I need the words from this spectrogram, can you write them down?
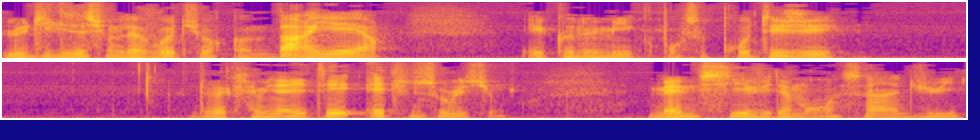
l'utilisation de la voiture comme barrière économique pour se protéger de la criminalité est une solution. Même si évidemment ça induit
